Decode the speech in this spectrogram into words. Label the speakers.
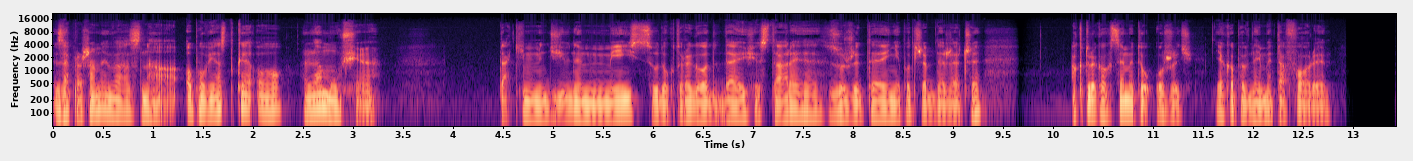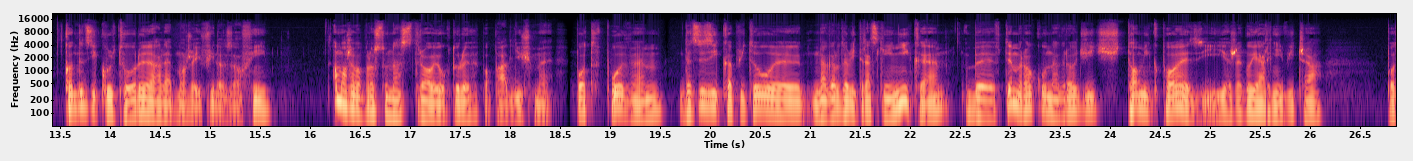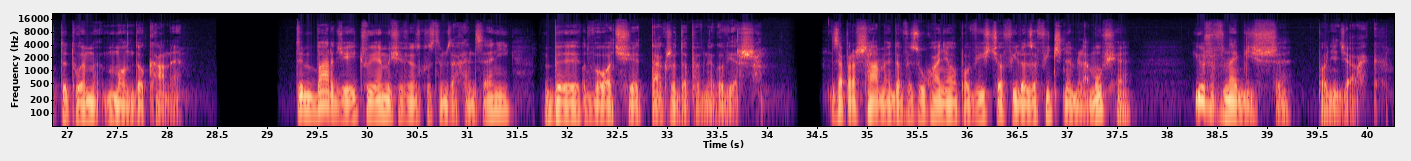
Speaker 1: Zapraszamy Was na opowiastkę o lamusie. Takim dziwnym miejscu, do którego oddaje się stare, zużyte i niepotrzebne rzeczy, a którego chcemy tu użyć jako pewnej metafory, kondycji kultury, ale może i filozofii, a może po prostu nastroju, który popadliśmy pod wpływem decyzji kapituły Nagrody Literackiej Nike, by w tym roku nagrodzić tomik poezji Jerzego Jarniewicza pod tytułem Mondokane. Tym bardziej czujemy się w związku z tym zachęceni, by odwołać się także do pewnego wiersza. Zapraszamy do wysłuchania opowieści o filozoficznym lamusie już w najbliższy poniedziałek.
